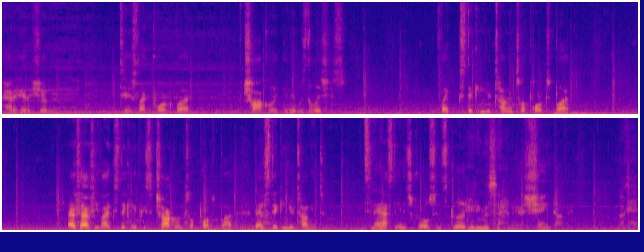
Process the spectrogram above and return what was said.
I had a hit of sugar. It tastes like pork butt with chocolate, and it was delicious. It's like sticking your tongue into a pork's butt. That's actually like sticking a piece of chocolate into a pork's butt, then sticking your tongue into it. It's nasty and it's gross and it's good, Hating the sand. and you're ashamed of it. Okay.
